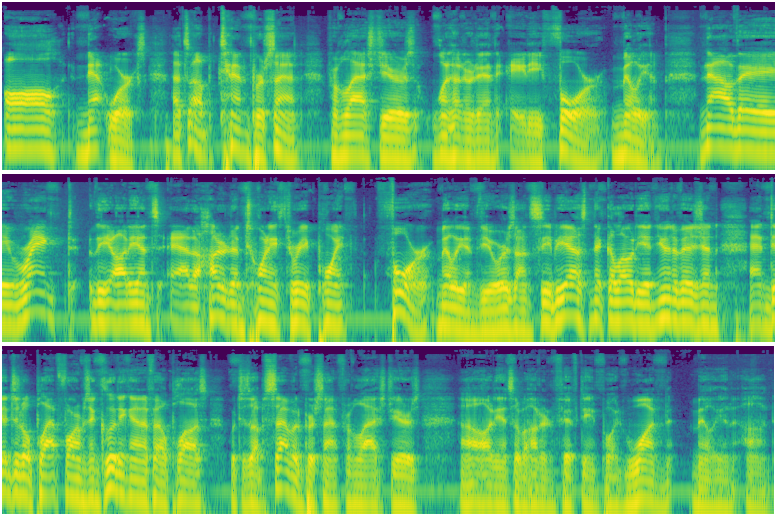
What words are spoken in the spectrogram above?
all networks. That's up 10% from last year's 184 million. Now they ranked the audience at 123.5 4 million viewers on CBS, Nickelodeon, Univision, and digital platforms, including NFL Plus, which is up 7% from last year's uh, audience of 115.1 million on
